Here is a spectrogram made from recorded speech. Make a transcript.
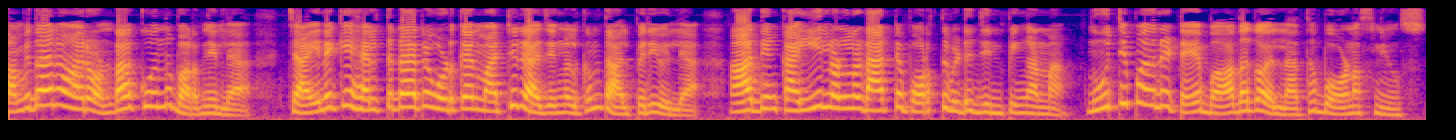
സംവിധാനം ആരും ഉണ്ടാക്കുമെന്ന് പറഞ്ഞില്ല. ചൈനയ്ക്ക് ഹെൽത്ത് ഡാറ്റ കൊടുക്കാൻ മറ്റു രാജ്യങ്ങൾക്കും താല്പര്യമില്ല. ആദ്യം കയ്യിലുള്ള ഡാറ്റ പുറത്തുവിട് ജിൻപിങ് അണ്ണ. നൂറ്റി പതിനെട്ട് ബാധകമല്ലാത്ത ബോണസ് ന്യൂസ്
